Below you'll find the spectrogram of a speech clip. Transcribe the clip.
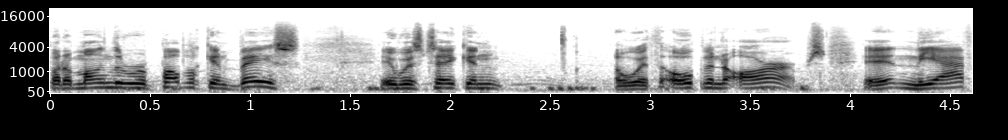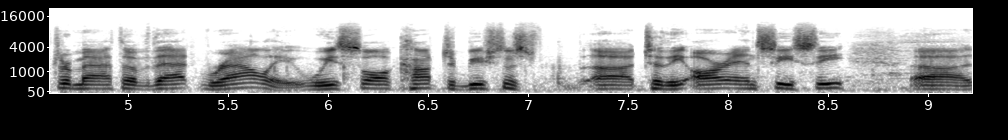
But among the Republican base, it was taken with open arms. In the aftermath of that rally, we saw contributions uh, to the RNCC uh,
